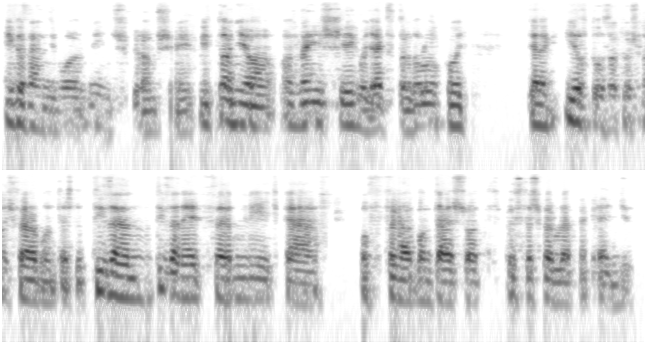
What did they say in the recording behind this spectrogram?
igazándiból nincs különbség. Itt annyi a, a nehézség, vagy extra dolog, hogy tényleg írtózatos nagy felbontás. Tehát 11-szer 4K a felbontásat összes felületnek együtt.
